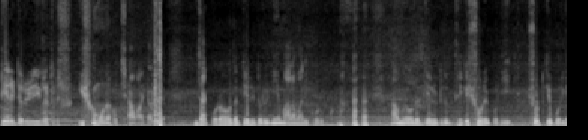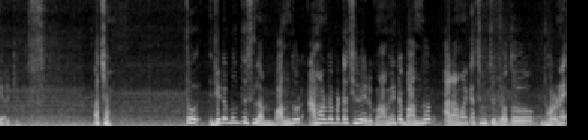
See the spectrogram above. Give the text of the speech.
টেরিটরি রিলেটেড ইস্যু মনে হচ্ছে আমার কাছে। যাক ওরা ওদের টেরিটরি নিয়ে মারামারি করুক। আমরা ওদের টেরিটরি থেকে সরে পড়ি সটকে পড়ি আর কি। আচ্ছা তো যেটা বলতেছিলাম, বান্দর আমার ব্যাপারটা ছিল এরকম। আমি একটা বান্দর আর আমার কাছে হচ্ছে যত ধরনের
